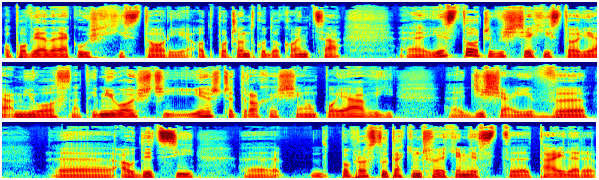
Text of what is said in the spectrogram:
opowiada jakąś historię od początku do końca. Jest to oczywiście historia miłosna. Tej miłości jeszcze trochę się pojawi dzisiaj w audycji. E, Po prostu takim człowiekiem jest e, Tyler.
